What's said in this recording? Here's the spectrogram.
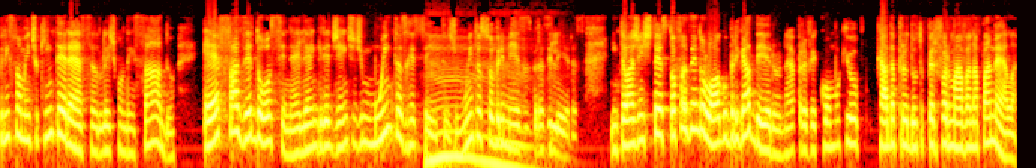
principalmente o que interessa no leite condensado é fazer doce, né? Ele é ingrediente de muitas receitas, hum. de muitas hum. sobremesas brasileiras. Então a gente testou fazendo logo o brigadeiro, né, para ver como que o, cada produto performava na panela.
